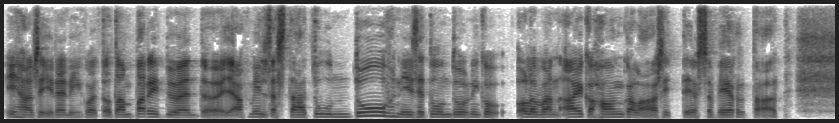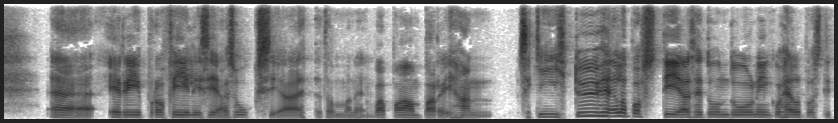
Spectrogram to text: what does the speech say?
ihan siinä, niin kuin, että otan pari työntöä ja miltä tämä tuntuu, niin se tuntuu niin kuin olevan aika hankalaa sitten, jos sä vertaat ää, eri profiilisia suksia, että tuommoinen vapaan parihan se kiihtyy helposti ja se tuntuu niin kuin helposti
